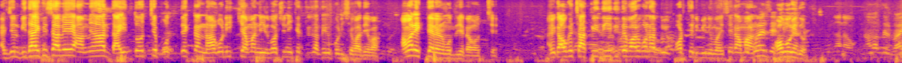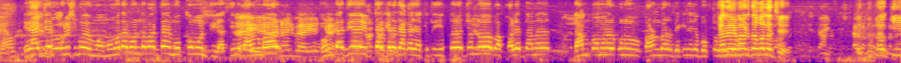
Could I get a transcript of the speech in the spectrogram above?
একজন বিধায়ক হিসাবে আমার দায়িত্ব হচ্ছে প্রত্যেকটা নাগরিককে আমার নির্বাচনী ক্ষেত্রে তাদেরকে পরিষেবা দেওয়া। আমার এখতিয়ারের মধ্যে যেটা হচ্ছে। আমি কাউকে চাকরি দিয়ে দিতে পারব না অর্থের বিনিময়ে সেটা আমার অবৈধ। রাজ্যের পুলিশ মমতা বন্দ্যোপাধ্যায় মুখ্যমন্ত্রী আর তিনি বারংবার ঘণ্টা দিয়ে ইফতার খেতে দেখা যায় কিন্তু ইফতারের জন্য বা ফলের দামের দাম কমানোর কোনো বারংবার দেখি না যে বক্তব্য কেন এবার তো বলেছে? দুটো কি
